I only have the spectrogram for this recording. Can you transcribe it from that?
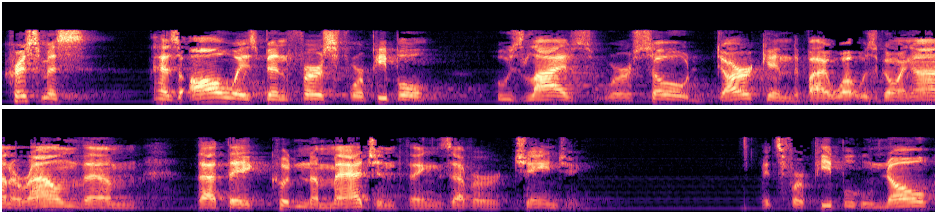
Christmas has always been first for people whose lives were so darkened by what was going on around them that they couldn't imagine things ever changing. It's for people who know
